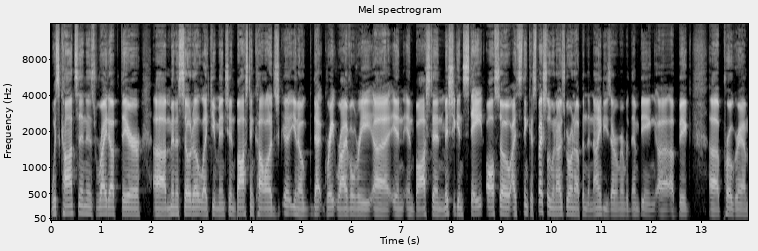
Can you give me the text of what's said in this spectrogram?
Wisconsin is right up there. Uh, Minnesota, like you mentioned, Boston College, uh, you know that great rivalry uh, in in Boston. Michigan State also, I think, especially when I was growing up in the '90s, I remember them being a big uh, program.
